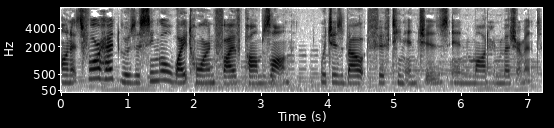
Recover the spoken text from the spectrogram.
On its forehead grows a single white horn five palms long, which is about 15 inches in modern measurement.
